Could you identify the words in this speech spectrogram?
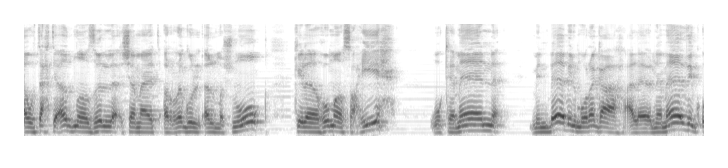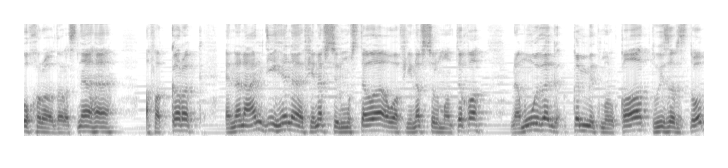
أو تحت أدنى ظل شمعة الرجل المشنوق. كلاهما صحيح. وكمان من باب المراجعة على نماذج أخرى درسناها أفكرك أن أنا عندي هنا في نفس المستوى وفي نفس المنطقة نموذج قمة ملقاط tweezers top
